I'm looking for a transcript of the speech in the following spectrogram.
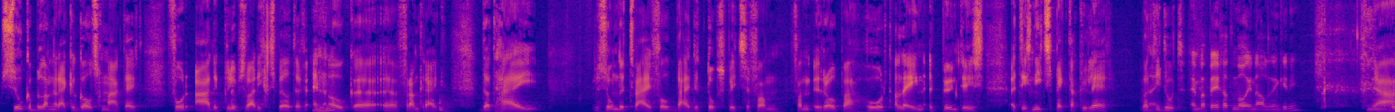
zulke belangrijke goals gemaakt heeft voor A, de clubs waar hij gespeeld heeft en ook eh, eh, Frankrijk. Dat hij zonder twijfel bij de topspitsen van, van Europa hoort. Alleen het punt is, het is niet spectaculair wat hij doet. Mbappé gaat hem wel inhalen, denk je niet? Ja,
